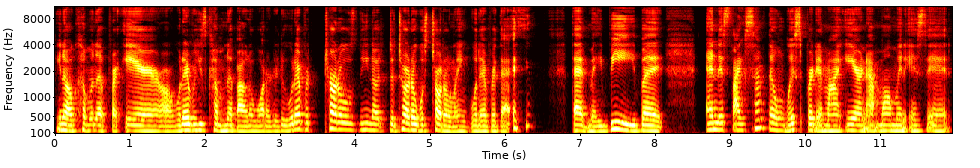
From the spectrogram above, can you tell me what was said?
you know, coming up for air or whatever he's coming up out of the water to do, whatever turtles, you know, the turtle was turtling, whatever that that may be. But And it's like something whispered in my ear in that moment and said,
